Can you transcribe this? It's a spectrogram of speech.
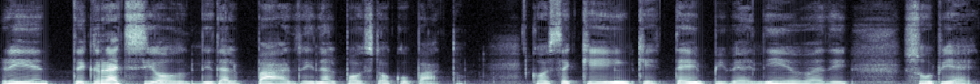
reintegrazione del padre nel posto occupato. Cosa che in che tempi veniva di suoi piedi.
